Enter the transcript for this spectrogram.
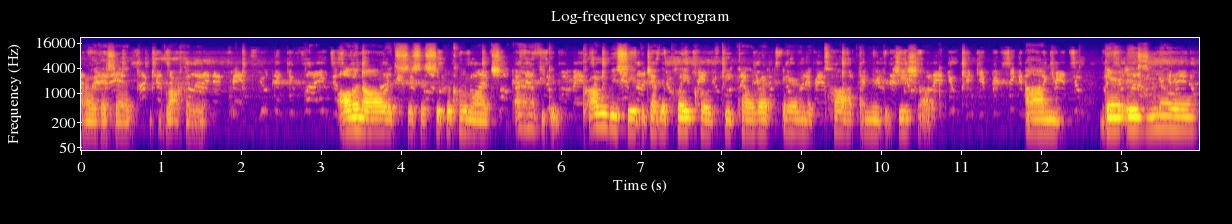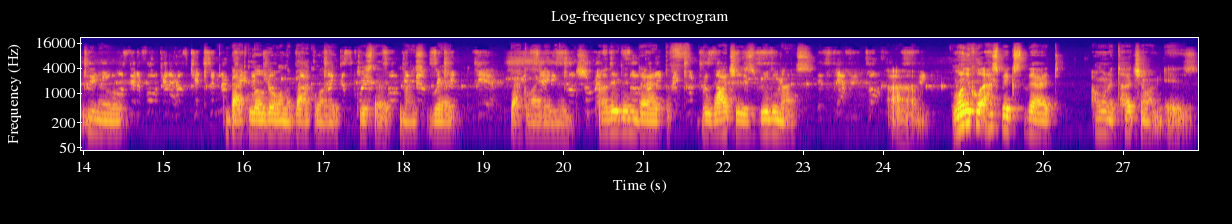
Or like I said, rocking it. All in all, it's just a super clean watch. I don't know if you could probably see it, but you have the play code decal right there on the top underneath the G-Shock. Um, there is no, you know, back logo on the backlight, just a nice red backlight image. Other than that, the, the watch is really nice. Um, one of the cool aspects that I want to touch on is,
